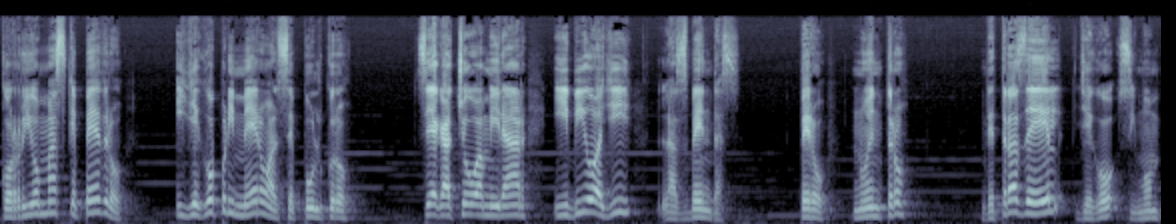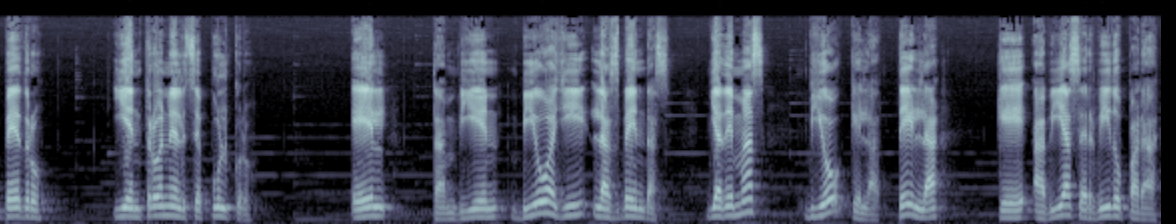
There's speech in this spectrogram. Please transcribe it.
corrió más que Pedro y llegó primero al sepulcro. Se agachó a mirar y vio allí las vendas, pero no entró. Detrás de él llegó Simón Pedro y entró en el sepulcro. Él también vio allí las vendas y además vio que la tela que había servido para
